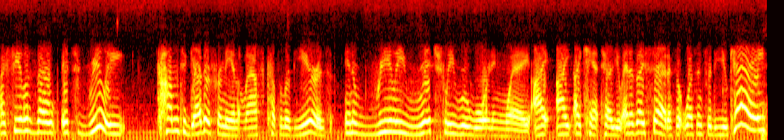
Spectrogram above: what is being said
I feel as though it's really come together for me in the last couple of years in a really richly rewarding way. I, I, I can't tell you. And as I said, if it wasn't for the UK,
